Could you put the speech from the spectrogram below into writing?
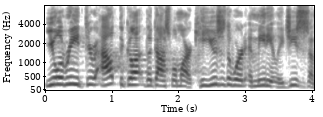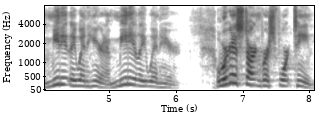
you will read throughout the, the Gospel Mark, he uses the word immediately. Jesus immediately went here and immediately went here. We're going to start in verse 14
